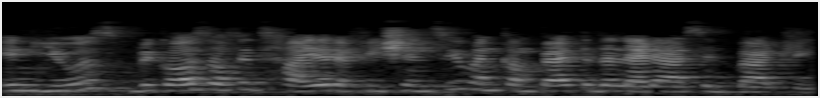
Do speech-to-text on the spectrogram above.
in use because of its higher efficiency when compared to the lead acid battery.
